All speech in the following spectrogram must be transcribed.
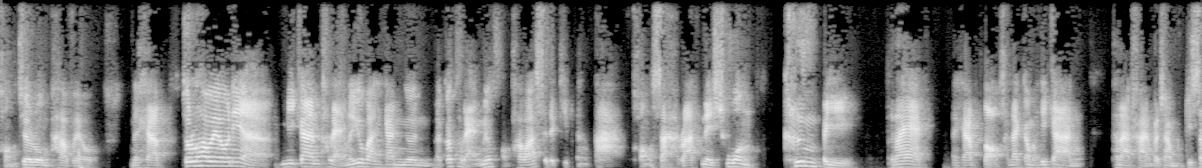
ของเจอโรมพาวเวลนะครับเจอโรมพาวเวลเนี่ยมีการแถลงนโยบายการเงิน แล้วก็แถลงเรื่องของภาวะเศรษฐกิจต่างๆ ของสหรัฐในช่วงครึ่งปีแรกนะครับต่อคณะกรรมการธนาคารประจำวุฒิส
